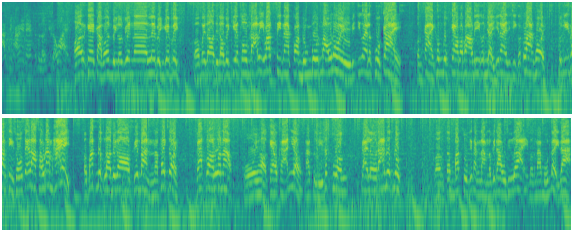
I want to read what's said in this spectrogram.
anh Việt Thắng anh em. Bình luận như đủ rồi. Ok, cảm ơn bình luận viên uh, Lê Bình Gaming. Và bây giờ thì đầu bên kia Tôm đã bị bắt, Sina còn đúng 4 máu thôi. Vị trí này là của cải. Còn cải không được kèo mà vào đi, còn nhảy như này thì chỉ có toàn thôi. Tôi nghĩ rằng tỷ số sẽ là 6 5 hay. Và bắt được LBG phiên bản là fake rồi. Gạt giò luôn nào. Ôi hở kèo khá nhiều, đang xử lý rất cuồng. Skyler đã được đục. Vâng, Tâm bắt xuống cái thằng nằm nó mới đau chứ lại. Vâng, đang muốn đẩy ra.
